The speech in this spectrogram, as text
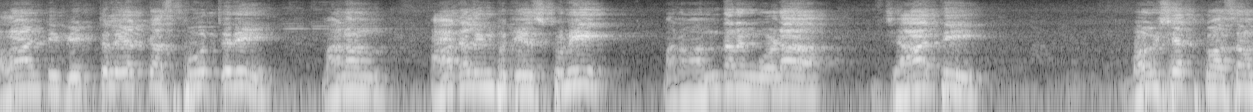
అలాంటి వ్యక్తుల యొక్క స్ఫూర్తిని మనం ఆకలింపు చేసుకుని మనం అందరం కూడా జాతి భవిష్యత్ కోసం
